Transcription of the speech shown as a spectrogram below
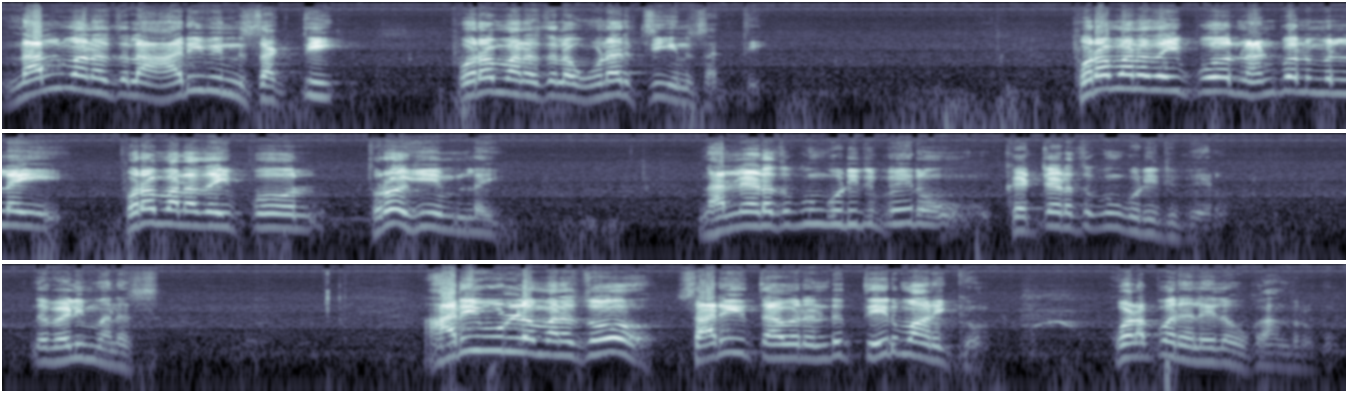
நல் மனதில் அறிவின் சக்தி புறமனதில் உணர்ச்சியின் சக்தி. புறமனதைப் போல் நண்பனும் இல்லை புறமனதைப் போல் துரோகியும் இல்லை. நல்ல இடத்துக்கும் கூட்டிகிட்டு போயிடும் கெட்ட இடத்துக்கும் கூட்டிகிட்டு போயிடும் இந்த வெளி மனசு. அறிவுள்ள மனசோ சரி தவறு என்று தீர்மானிக்கும். குழப்ப நிலையில் உட்காந்துருக்கும்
